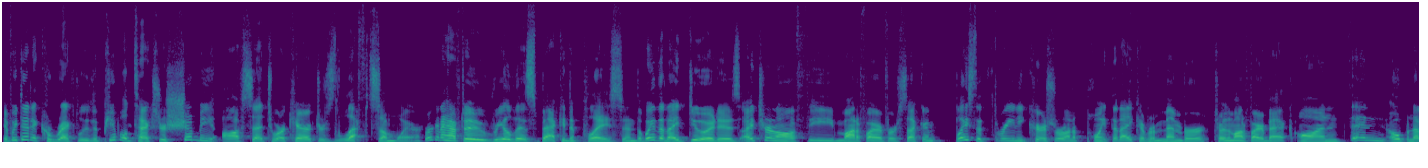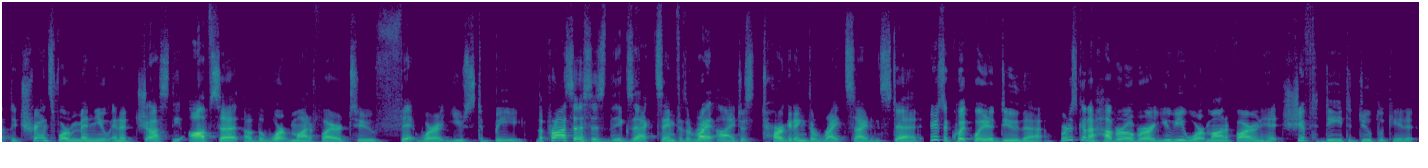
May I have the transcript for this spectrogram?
If we did it correctly, the pupil texture should be offset to our character's left somewhere. We're gonna have to reel this back into place, and the way that I do it is I turn off the modifier for a second, place the 3D cursor on a point that I can remember, turn the modifier back on, then open up the transform menu and adjust the offset of the warp modifier to fit where it used to be. The process is the exact same for the right eye, just targeting the right side instead. Here's a quick way to do that. We're just gonna hover over our UV warp modifier and hit Shift D to duplicate it.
